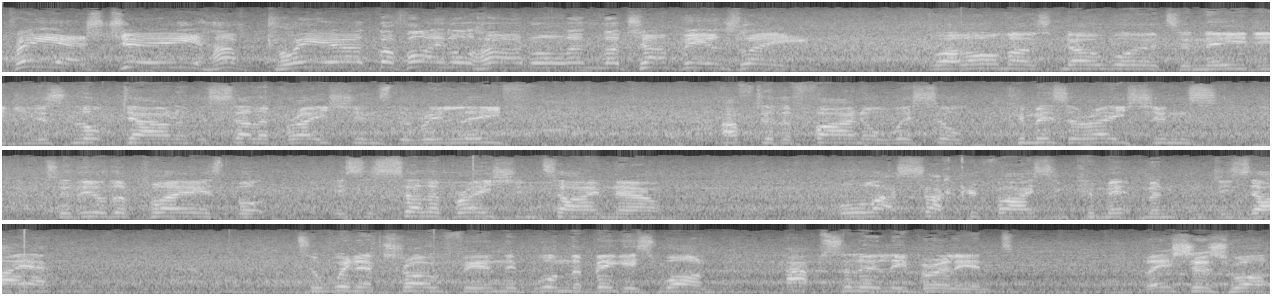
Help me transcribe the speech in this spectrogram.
PSG have cleared the final hurdle in the Champions League. Well, almost no words are needed. You just look down at the celebrations, the relief after the final whistle, commiserations to the other players, but it's a celebration time now. All that sacrifice and commitment and desire to win a trophy, and they've won the biggest one. Absolutely brilliant. This is what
